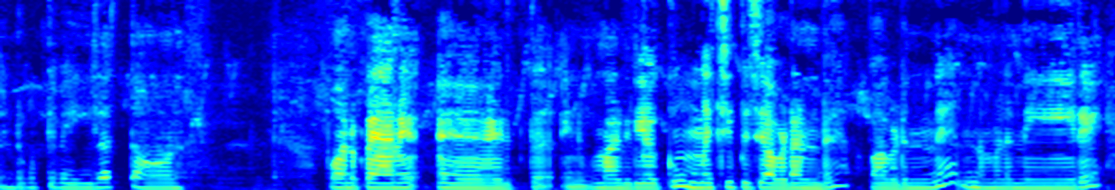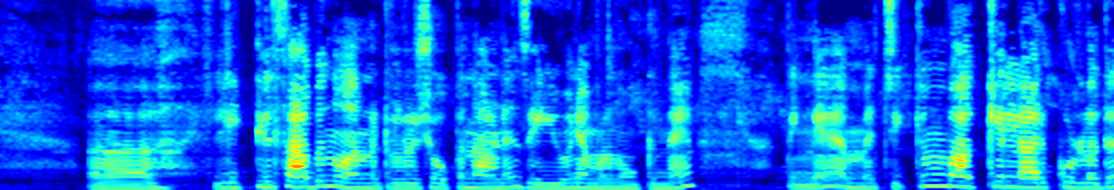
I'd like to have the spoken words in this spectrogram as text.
എന്റെ കുട്ടി വെയിലത്താണ്. പോനപ്പോൾ ഞാൻ എടുത്ത് ഇനി മടിയിലേക്ക് ഉമ്മച്ചിപ്പിച്ച് അവിടെ ഉണ്ട്. അപ്പോൾ അവിടെ നിന്ന് നമ്മൾ നേരെ ലിറ്റിൽ സാബ് എന്ന് പറഞ്ഞിട്ടുള്ളൊരു ഷോപ്പിൽ നിന്നാണ് സെയ്യൂനെ നമ്മൾ നോക്കുന്നത് പിന്നെ അമ്മച്ചിക്കും ബാക്കി എല്ലാവർക്കും ഉള്ളത്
